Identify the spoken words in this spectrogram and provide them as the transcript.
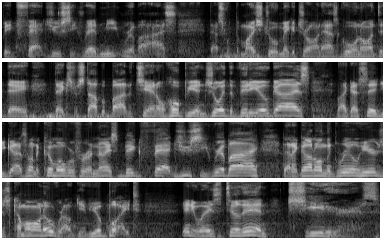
Big fat juicy red meat ribeyes. That's what the Maestro Megatron has going on today. Thanks for stopping by the channel. Hope you enjoyed the video, guys. Like I said, you guys want to come over for a nice big fat juicy ribeye that I got on the grill here, just come on over. I'll give you a bite. Anyways, until then, cheers.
